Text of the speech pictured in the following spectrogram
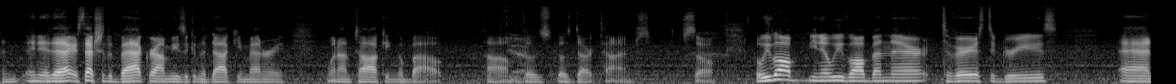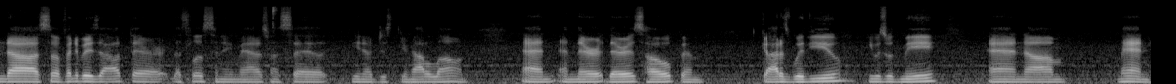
and, and it's actually the background music in the documentary when I'm talking about um, yeah. those those dark times. So, but we've all you know we've all been there to various degrees, and uh, so if anybody's out there that's listening, man, I just want to say you know just you're not alone, and and there there is hope, and God is with you. He was with me, and um, man,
